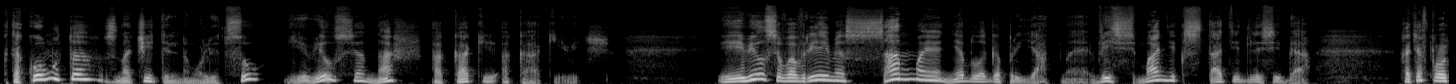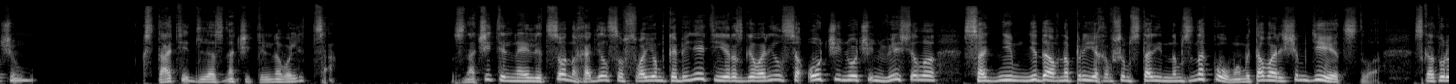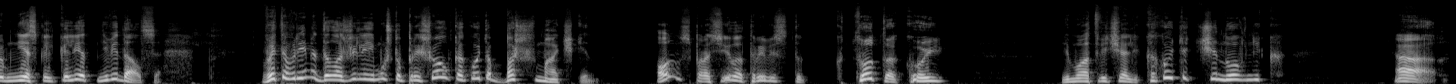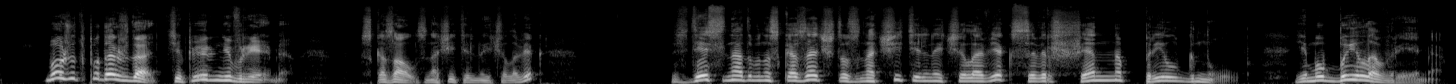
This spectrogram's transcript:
К такому-то значительному лицу явился наш Акакий Акакиевич. И явился во время самое неблагоприятное, весьма не кстати для себя, хотя, впрочем, кстати для значительного лица. Значительное лицо находился в своем кабинете и разговорился очень-очень весело с одним недавно приехавшим старинным знакомым и товарищем детства, с которым несколько лет не видался. В это время доложили ему, что пришел какой-то Башмачкин. Он спросил отрывисто, кто такой? Ему отвечали, какой-то чиновник. — А, может подождать, теперь не время сказал значительный человек. Здесь надо бы сказать, что значительный человек совершенно прилгнул. Ему было время.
